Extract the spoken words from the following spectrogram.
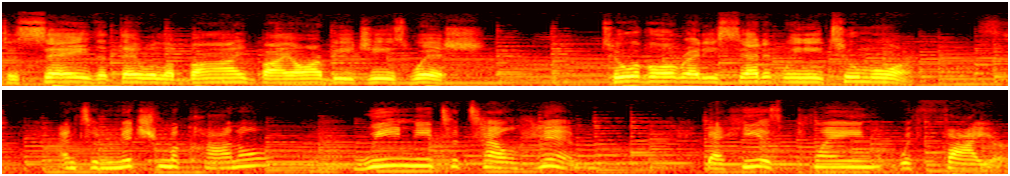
to say that they will abide by RBG's wish. Two have already said it, we need two more. And to Mitch McConnell, we need to tell him that he is playing with fire.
